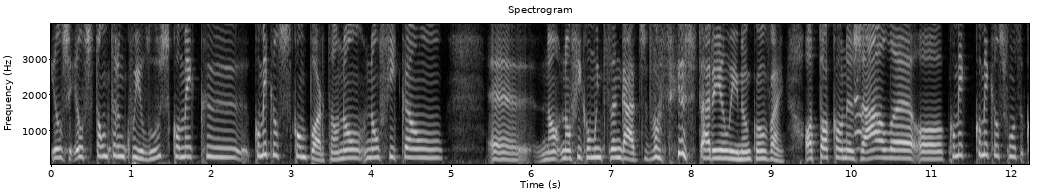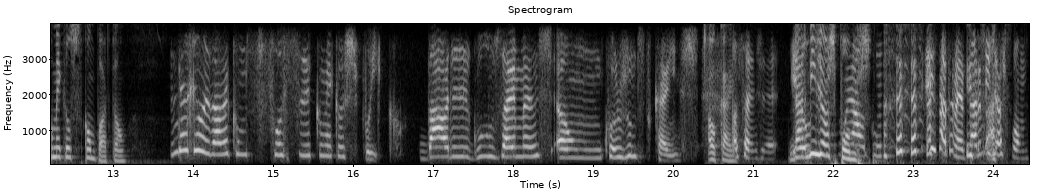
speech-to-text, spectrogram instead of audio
eles, eles estão tranquilos, como é que como é que eles se comportam? Não não ficam Uh, não, não ficam muito zangados de vocês estarem ali, não convém? Ou tocam na jaula, ou como é, como é, que, eles como é que eles se comportam? Na realidade é como se fosse, como é que eu explico? Dar guloseimas a um conjunto de cães. Ok. Ou seja, dar milho aos pomos. Algum... Exatamente, dar milho aos pomos.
